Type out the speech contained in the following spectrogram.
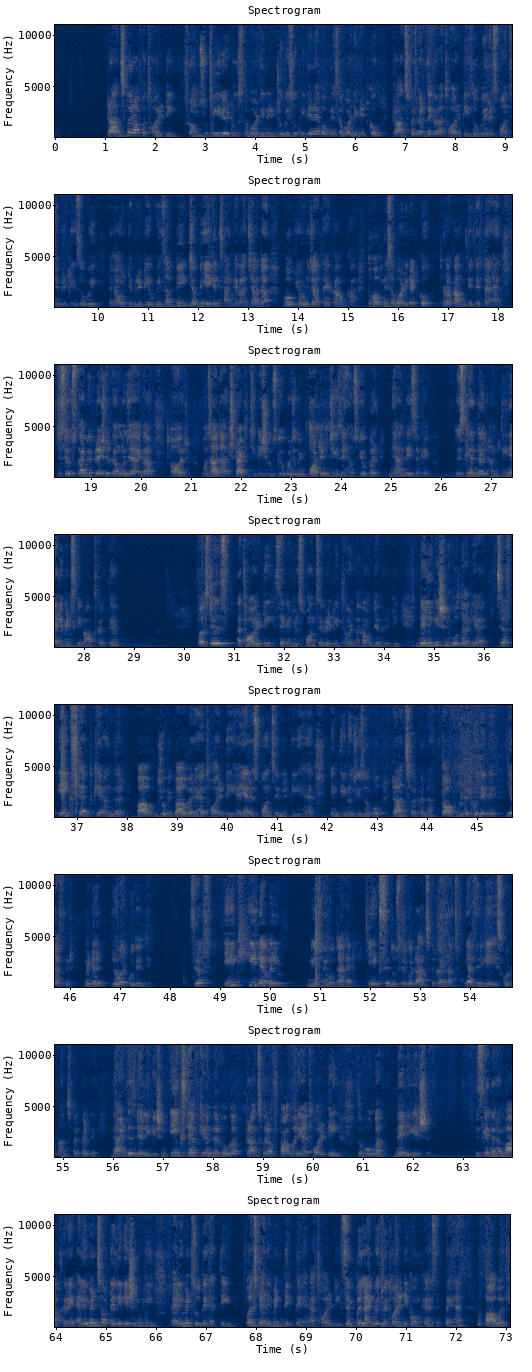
transfer of authority from superior to subordinate जो भी सुपीरियर है, वो अपने सबॉर्डिनेट को ट्रांसफ़र कर देगा। अथॉरिटीज हो गई रिस्पॉन्सिबिलिटीज हो गई अकाउंटेबिलिटी हो गई। जब भी जब भी एक इंसान के पास ज़्यादा वर्कलोड जाता है काम का तो वो अपने सबॉर्डिनेट को थोड़ा काम दे देता है, जिससे उसका भी प्रेशर कम हो जाएगा और वो ज़्यादा स्ट्रैटेजिक इश्यूज़ के ऊपर जो भी इंपॉर्टेंट चीज़ें हैं उसके ऊपर ध्यान दे सके। तो इसके अंदर हम तीन एलिमेंट्स की बात करते हैं। First is authority second responsibility third accountability delegation होता क्या है? सिर्फ़ एक स्टेप के अंदर जो भी पावर है अथॉरिटी है या रिस्पॉन्सिबिलिटी है, इन तीनों चीज़ों को ट्रांसफ़र करना। टॉप मिडिल को दे दे या फिर मिडिल लोअर को दे दे। सिर्फ़ एक ही लेवल बीच में होता है। एक से दूसरे को ट्रांसफ़र करना या फिर ये इसको ट्रांसफ़र कर दे। दैट इज़ डेलीगेशन एक स्टेप के अंदर होगा ट्रांसफ़र ऑफ़ पावर या अथॉरिटी तो वो होगा डेलीगेशन इसके अंदर हम बात करें एलिमेंट्स ऑफ़ डेलीगेशन की। एलिमेंट्स होते हैं तीन। फ़र्स्ट एलिमेंट देखते हैं अथॉरिटी सिंपल लैंग्वेज में अथॉरिटी को हम कह सकते हैं पावर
